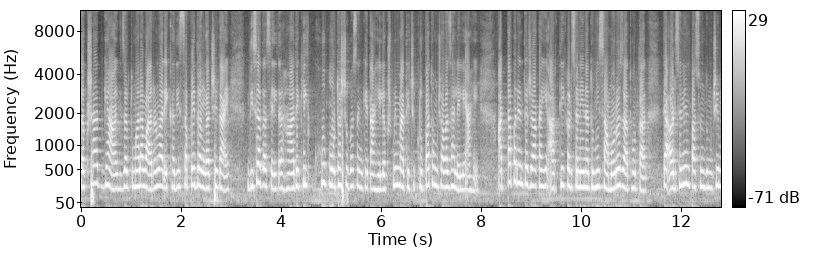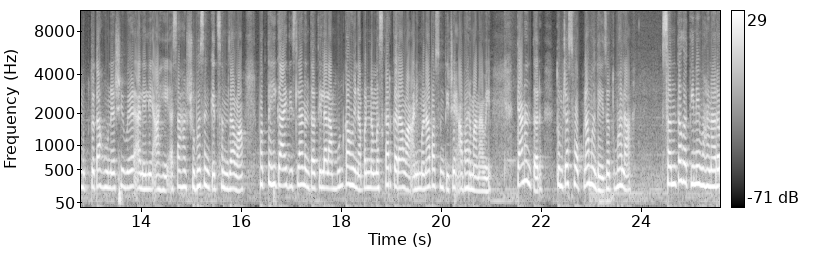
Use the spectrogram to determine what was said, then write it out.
लक्षात घ्या जर तुम्हाला वारंवार एखादी सफेद रंगाची गाय दिसत असेल तर हा देखील खूप मोठा शुभ संकेत आहे. लक्ष्मी मातेची कृपा तुमच्यावर झालेली आहे. आत्तापर्यंत ज्या काही आर्थिक अडचणींना तुम्ही सामोरं जात होतात त्या अडचणींपासून तुमची मुक्तता होण्याची वेळ आलेली आहे. असा हा शुभ संकेत समजावा. फक्त ही गाय दिसल्यानंतर तिला लांबून का होईना पण नमस्कार करावा आणि मनापासून तिचे आभार मानावे. त्यानंतर तुमच्या स्वप्नामध्ये जर तुम्हाला संत गतीने वाहणारं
